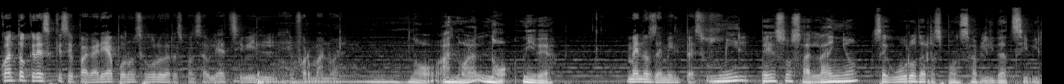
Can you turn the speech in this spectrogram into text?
¿Cuánto crees que se pagaría por un seguro de responsabilidad civil en forma anual? No, anual, no, ni idea. Menos de mil pesos. Mil pesos al año seguro de responsabilidad civil.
